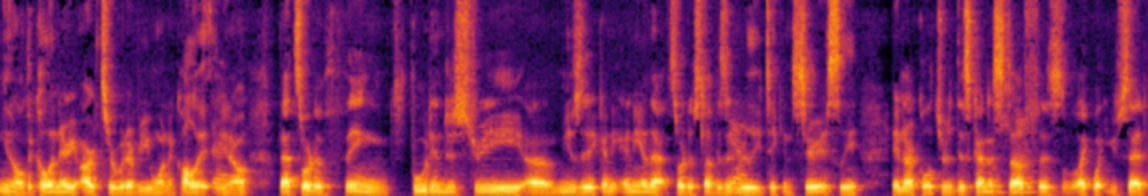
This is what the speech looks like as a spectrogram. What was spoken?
you know the culinary arts or whatever you want to call it you know that sort of thing food industry uh, music any any of that sort of stuff isn't Yeah. really taken seriously in our culture this kind of stuff is like what you said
